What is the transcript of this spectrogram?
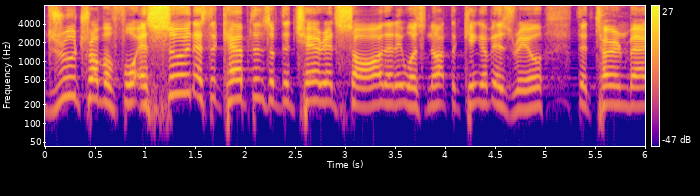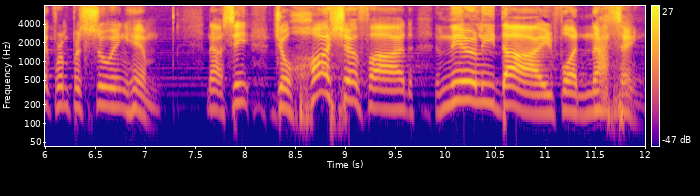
drew trouble for as soon as the captains of the chariot saw that it was not the king of Israel, they turned back from pursuing him. Now, see, Jehoshaphat nearly died for nothing.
